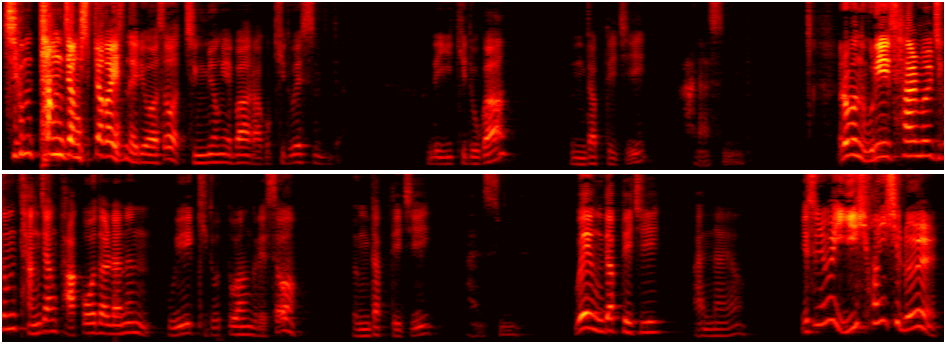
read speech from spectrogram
지금 당장 십자가에서 내려와서 증명해봐라고 기도했습니다. 근데 이 기도가 응답되지 않았습니다. 여러분, 우리 삶을 지금 당장 바꿔달라는 우리의 기도 또한 그래서 응답되지 않습니다. 왜 응답되지 않나요? 예수님은 이 현실을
